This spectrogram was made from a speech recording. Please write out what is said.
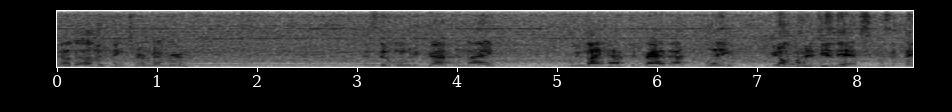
Now the other thing to remember is that when we grab the knife, we might have to grab at the blade. We don't want to do this because if they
